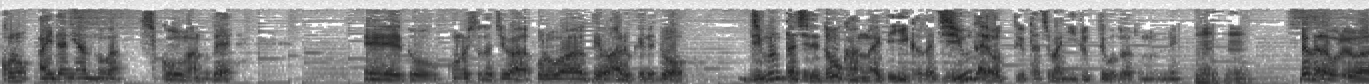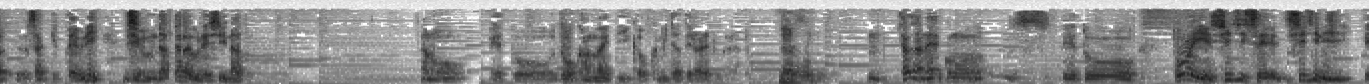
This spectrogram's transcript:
この間にあるのが思考なので、えっ、と、この人たちはフォロワーではあるけれど、自分たちでどう考えていいかが自由だよっていう立場にいるってことだと思うのね。い。うんうん。だから俺はさっき言ったように自分だったら嬉しいなと。あの、えっ、と、どう考えていいかを組み立てられるからと。なるほど。うん、ただね、この、えっ、と、とはいえ、指示せ、指示に、え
